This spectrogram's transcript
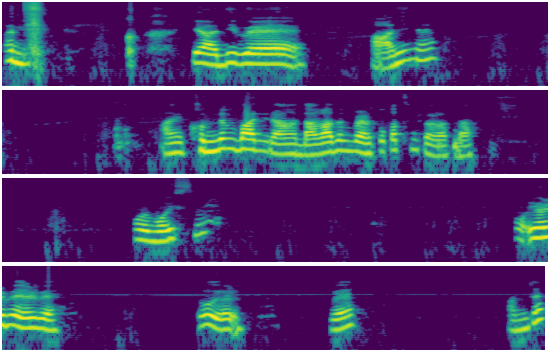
아니, 야, 니 왜, 아, 아니네. 아니, 걷는 발이랑 나가는 발이랑 똑같은 줄 알았다. 어, 뭐 있어? 어, 열매, 열매. 이거 열, 왜? 안 돼?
